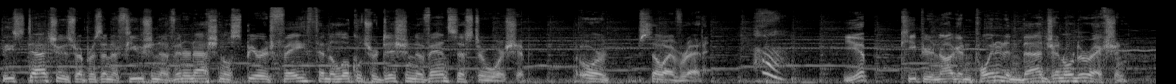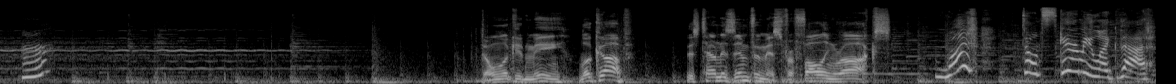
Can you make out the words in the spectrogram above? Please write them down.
These statues represent a fusion of international spirit faith and the local tradition of ancestor worship. Or so I've read. Huh. Yep, keep your noggin pointed in that general direction. Hmm? Don't look at me. Look up! This town is infamous for falling rocks. What? Don't scare me like that!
